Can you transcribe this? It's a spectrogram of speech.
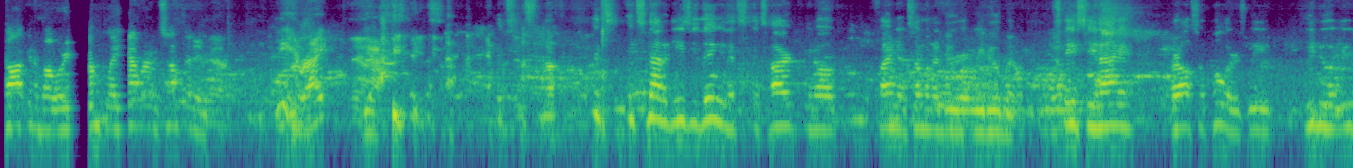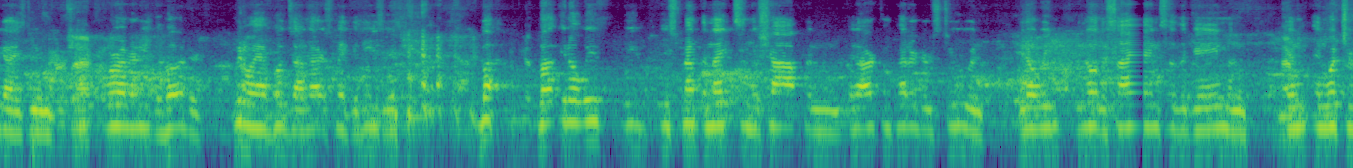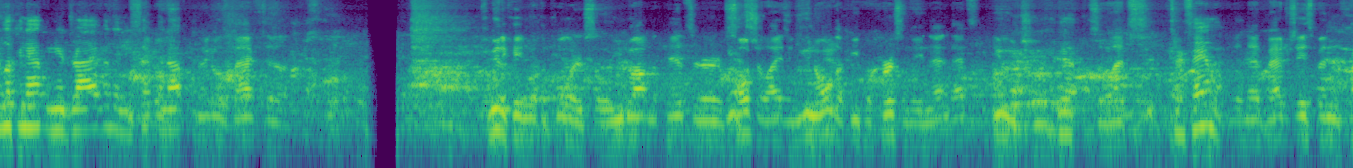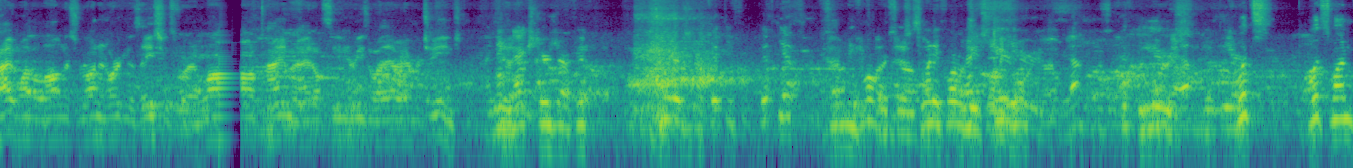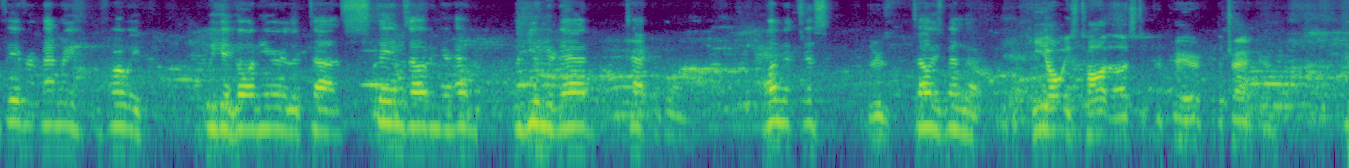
talking about. Where you're play hammer and something, and yeah, you're right. Yeah. it's, it's. It's it's not an easy thing, and it's it's hard, you know, finding someone to do what we do. But Stacy and I are also pullers. We we do what you guys do. Exactly. We're underneath the hood, or we don't have hoods on ours, make it easier. But but you know we we we spent the nights in the shop and, and our competitors too, and you know we, we know the science of the game and, and and what you're looking at when you're driving and That setting goes, it up. that goes back to communicating with the pullers. So you go out in the pits or Yes. socializing, you know the people personally, and that, that's huge. Yeah, So that's it's our family. and that Badger State's been probably one of the longest running organizations for a long, long time, and I don't see any reason why that would ever change. I think next year's our 50, two years our 50, 50th. 74, so 24 will be Next 20 year. years. Yeah. 50 years. Yeah, 50 years. What's what's one favorite memory before we we get going here that uh, stands out in your head with you and your dad tractor pulling? One that just There's it's always been there. he always taught us to prepare the tractor.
